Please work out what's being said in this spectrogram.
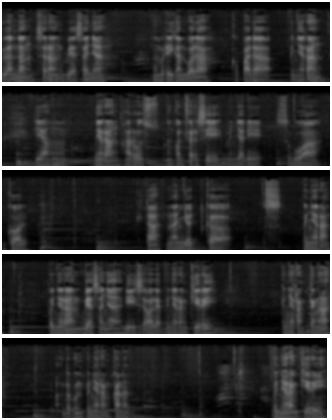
Gelandang serang biasanya memberikan bola kepada penyerang yang penyerang harus mengkonversi menjadi sebuah gol. Kita melanjut ke penyerang. Penyerang biasanya diisi oleh penyerang kiri, penyerang tengah, ataupun penyerang kanan. Penyerang kiri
